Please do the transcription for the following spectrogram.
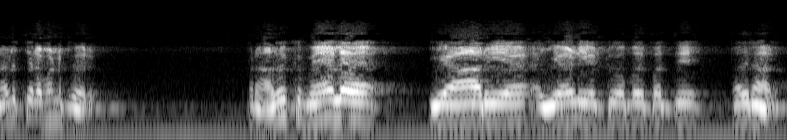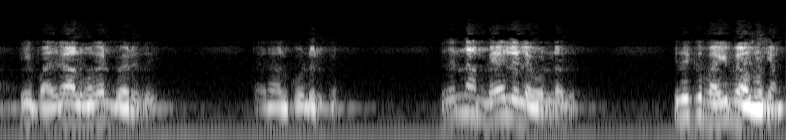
நடுத்தரமான பேர். அப்புறம் அதுக்கு மேல ஆறு ஏழு எட்டு ஒன்பது பத்து பதினாலு. இது பதினாலு மகன் பேருது பதினாலு கூட இருக்கும் இதெல்லாம் மேலில் உள்ளது. இதுக்கு மகிமை அதிகம்.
